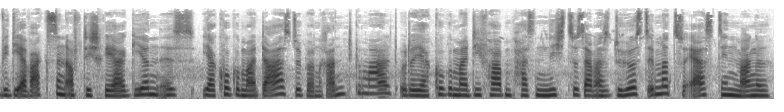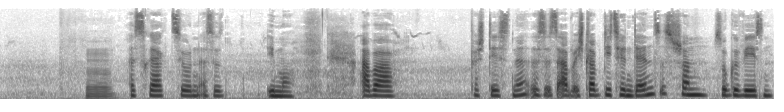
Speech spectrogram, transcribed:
wie die Erwachsenen auf dich reagieren, ist, ja, gucke mal, da hast du über den Rand gemalt oder ja, gucke mal, die Farben passen nicht zusammen. Also du hörst immer zuerst den Mangel hm. als Reaktion, also immer. Aber verstehst, ne? Das ist aber, ich glaube, die Tendenz ist schon so gewesen.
